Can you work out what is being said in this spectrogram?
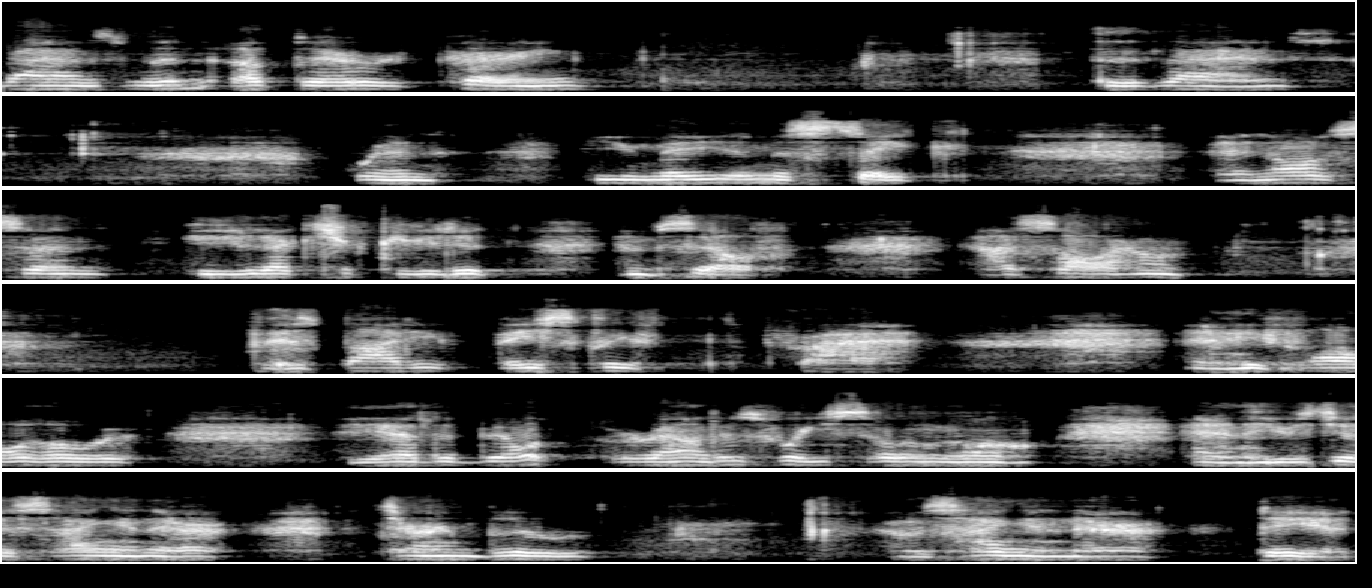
linesman up there repairing the lines when he made a mistake and all of a sudden he electrocuted himself. I saw him his body basically fried. And he fallen over. He had the belt around his waist so long, and he was just hanging there, turned blue. I was hanging there dead.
